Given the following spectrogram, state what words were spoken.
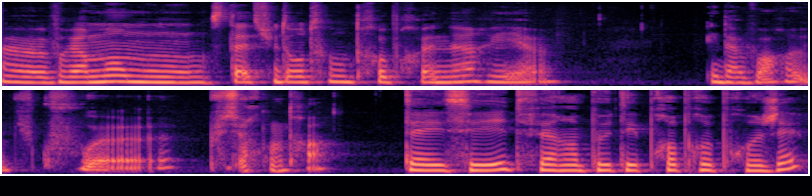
vraiment mon statut d'entrepreneur et et d'avoir du coup plusieurs contrats. T'as essayé de faire un peu tes propres projets?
